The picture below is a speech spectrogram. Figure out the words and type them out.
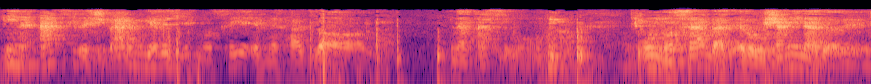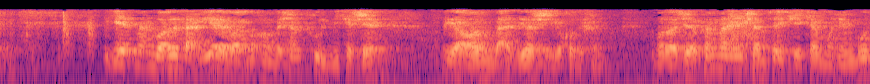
این اصلش برمیگرده یک نسخه ابن فضال اینم اصل اون. که اون نسخه هم وضع روشنی نداره. دیگه من وارد بقیه روایت بخوام بشم طول می‌کشه. یا آروم بعضیاش دیگه خودشون مراجعه کنم. من این چند که یکم مهم بود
